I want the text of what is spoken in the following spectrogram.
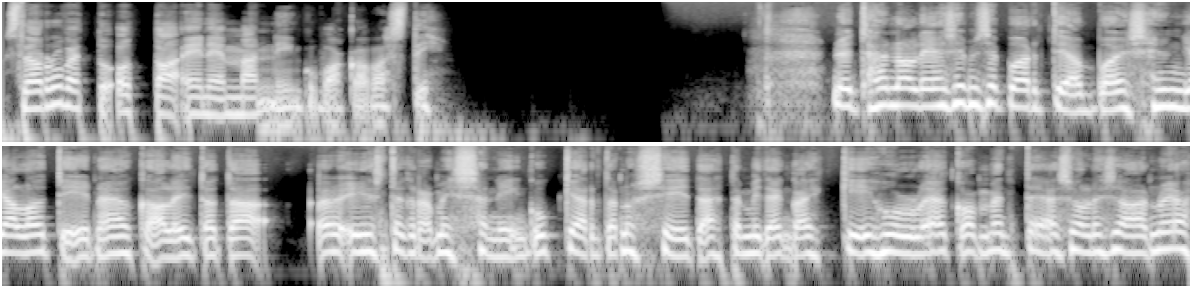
sitä on ruvettu ottaa enemmän niin kuin vakavasti. Nythän oli esimerkiksi Portion Boysin Jalotiina, joka oli tota Instagramissa niin kuin kertonut siitä, että miten kaikki hulluja kommentteja se oli saanut. Ja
